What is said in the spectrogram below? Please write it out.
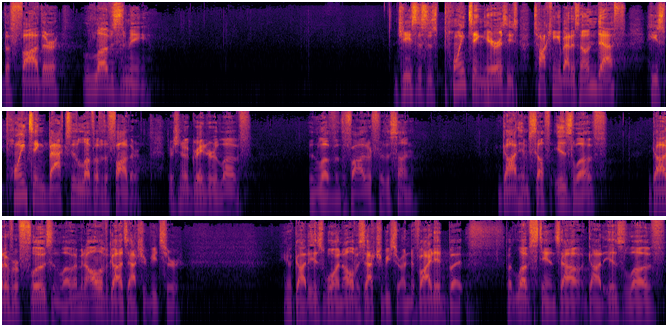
the Father loves me. Jesus is pointing here as he's talking about his own death, he's pointing back to the love of the Father. There's no greater love than love of the Father for the Son. God himself is love. God overflows in love. I mean, all of God's attributes are, you know, God is one. All of his attributes are undivided, but, but love stands out. God is love.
